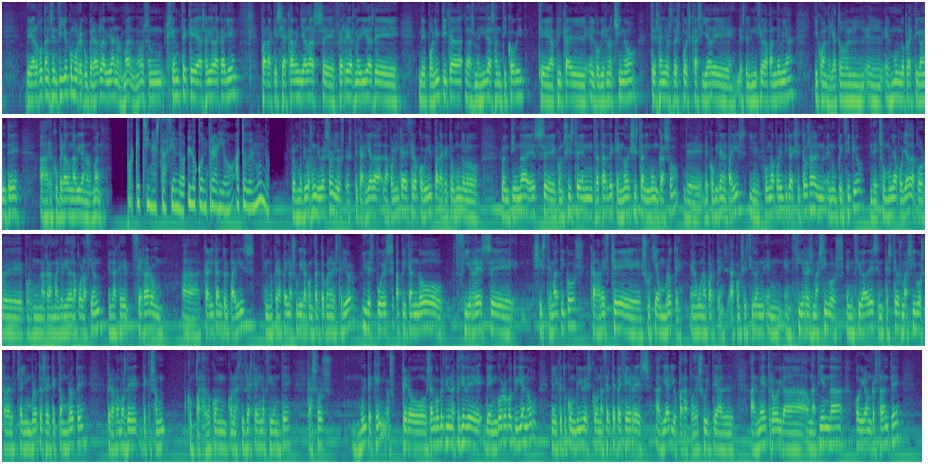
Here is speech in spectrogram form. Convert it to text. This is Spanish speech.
de algo tan sencillo como recuperar la vida normal. ¿no? Son gente que ha salido a la calle para que se acaben ya las eh, férreas medidas de, de política, las medidas anti-COVID que aplica el, gobierno chino tres años después casi ya de, desde el inicio de la pandemia y cuando ya todo el, mundo prácticamente ha recuperado una vida normal. ¿Por qué China está haciendo lo contrario a todo el mundo? Los motivos son diversos. Yo explicaría la, política de cero COVID para que todo el mundo lo, lo entienda. Es, eh, consiste en tratar de que no exista ningún caso de, de COVID en el país y fue una política exitosa en, un principio y de hecho muy apoyada por, eh, por una gran mayoría de la población en la que cerraron a cal y canto el país, haciendo que apenas hubiera contacto con el exterior y después aplicando cierres eh, sistemáticos cada vez que surgía un brote en alguna parte. Ha consistido en, cierres masivos en ciudades, en testeos masivos cada vez que hay un brote o se detecta un brote, pero hablamos de, que son, comparado con, con las cifras que hay en Occidente, casos muy pequeños, pero se han convertido en una especie de, engorro cotidiano en el que tú convives con hacerte PCRs a diario para poder subirte al, metro, ir a, una tienda o ir a un restaurante,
